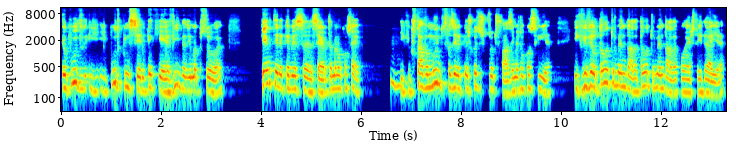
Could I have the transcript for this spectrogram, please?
eu pude e, e, pude conhecer o que é que é a vida de uma pessoa que quer ter a cabeça certa, mas não consegue. Uhum. E que gostava muito de fazer as coisas que os outros fazem, mas não conseguia e que viveu tão atormentada, tão atormentada com esta ideia,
